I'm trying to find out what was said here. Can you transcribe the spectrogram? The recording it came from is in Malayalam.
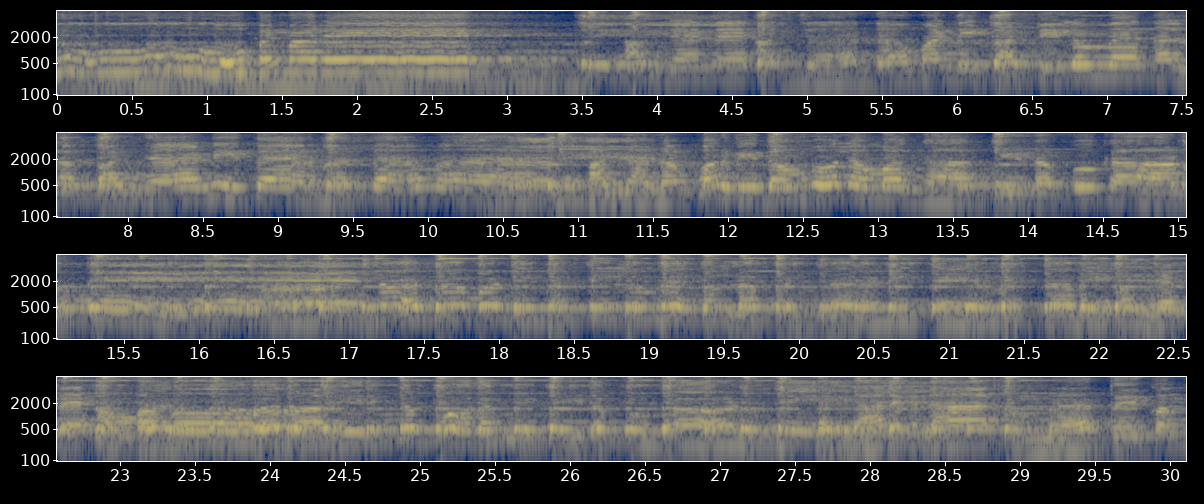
അങ്ങനെ അഞ്ചന മണി കട്ടിലും നല്ല പഞ്ഞണി തേർന്നത്തമ അഞ്ചന പർവിതം പോലെ മങ്ങ കിടപ്പു കാണുന്നേ.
